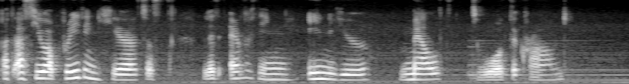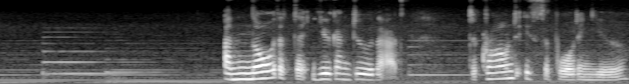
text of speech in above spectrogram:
But as you are breathing here, just let everything in you melt toward the ground. And know that, you can do that. The ground is supporting you.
